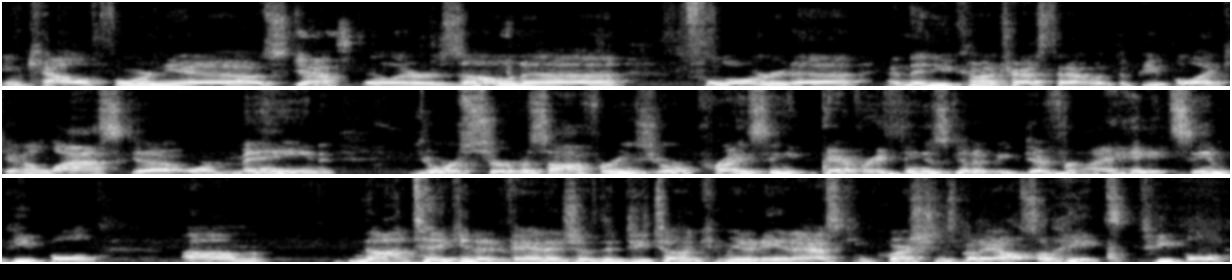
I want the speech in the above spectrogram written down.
in California, Scottsdale, yeah. Arizona, Florida, and then you contrast that with the people like in Alaska or Maine, your service offerings, your pricing, everything is going to be different. I hate seeing people um, not taking advantage of the detailing community and asking questions, but I also hate people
